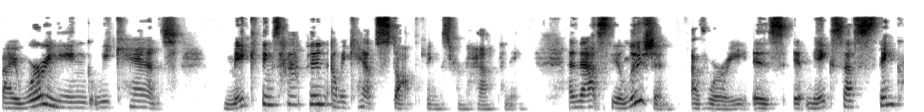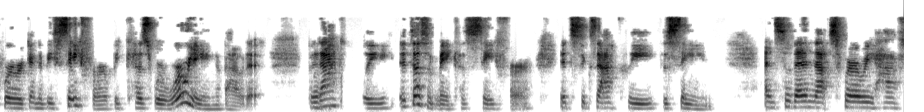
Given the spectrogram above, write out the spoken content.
By worrying, we can't make things happen and we can't stop things from happening. And that's the illusion of worry is it makes us think we're going to be safer because we're worrying about it. But actually it doesn't make us safer. It's exactly the same and so then that's where we have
